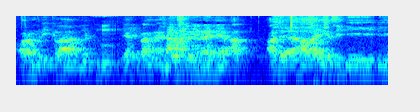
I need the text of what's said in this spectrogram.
orang beriklan ya, Hmm. ya iklan endorse dan lain-lain ya. Ada hal lain gak sih di di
